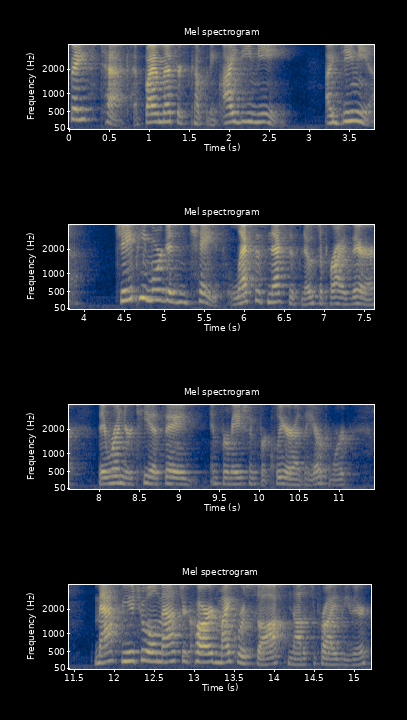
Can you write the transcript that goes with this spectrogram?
FaceTec, biometrics company, ID.me, IDEMIA, JP Morgan Chase, LexisNexis, no surprise there. They run your TSA information for clear at the airport. Mass Mutual, MasterCard, Microsoft, not a surprise either.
